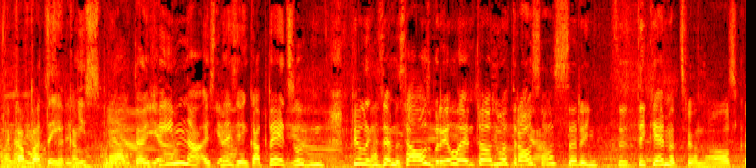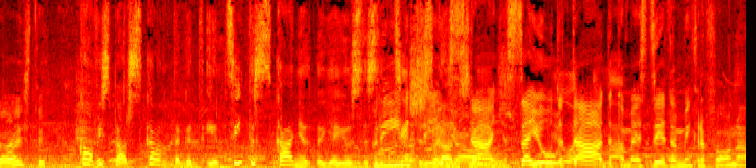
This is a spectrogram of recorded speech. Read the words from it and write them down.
Tā kā patīkami. Tā himnā, es jā, nezinu, kāpēc. Pilnīgi zem saules brillēm tā notrauc asariņu. Tik emocionāli skaisti. Kā vispār skan tagad? Ir cita skaņa, ja jūs esat citas skaņas. Sajūta tāda, ka mēs dziedam mikrofonā.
